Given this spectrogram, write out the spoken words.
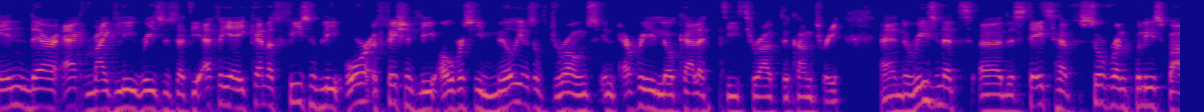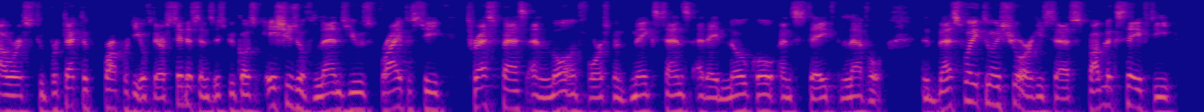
In their act, Mike Lee reasons that the FAA cannot feasibly or efficiently oversee millions of drones in every locality throughout the country. And the reason that uh, the states have sovereign police powers to protect the property of their citizens is because issues of land use, privacy, trespass, and law enforcement make sense at a local and state level. The best way to ensure, he says, public safety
